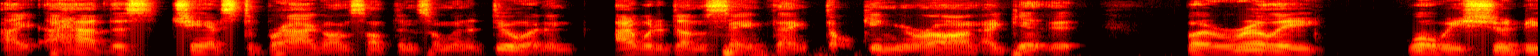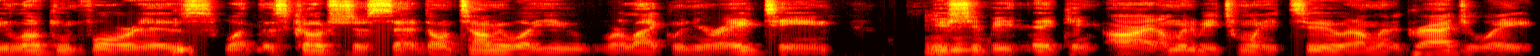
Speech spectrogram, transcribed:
I, I have this chance to brag on something so i'm going to do it and i would have done the same thing don't get me wrong i get it but really what we should be looking for is what this coach just said don't tell me what you were like when you were 18 you Mhm. should be thinking all right i'm going to be 22 and i'm going to graduate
